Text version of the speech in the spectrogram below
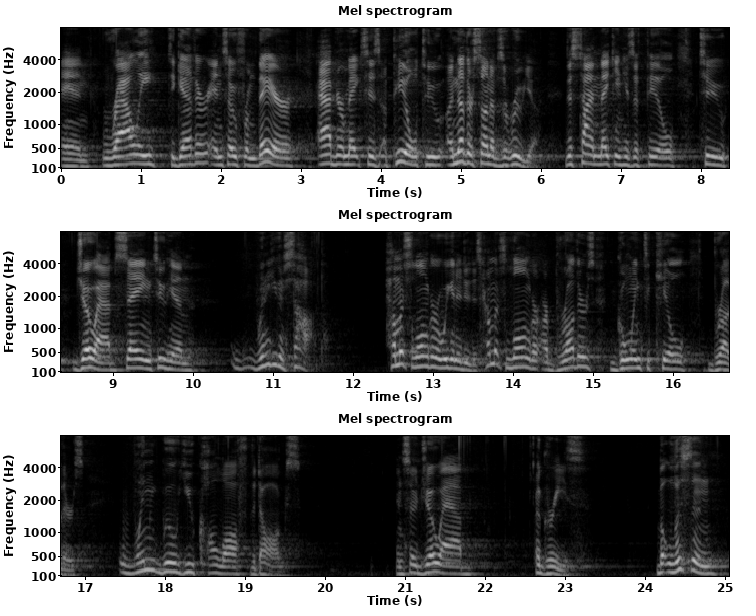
and rally together. And so from there, Abner makes his appeal to another son of Zeruiah, this time making his appeal to Joab, saying to him, When are you going to stop? How much longer are we going to do this? How much longer are brothers going to kill brothers? When will you call off the dogs? And so Joab agrees. But listen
